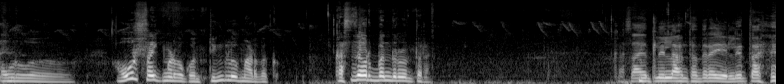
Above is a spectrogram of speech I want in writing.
ಅವರು ಅವ್ರು ಸ್ಟ್ರೈಕ್ ಮಾಡಬೇಕು ಒಂದು ತಿಂಗಳು ಮಾಡಬೇಕು. ಕಸದವ್ರು ಬಂದರು ಅಂತಾರೆ. ಕಸ ಎತ್ತಲಿಲ್ಲ ಅಂತಂದ್ರೆ ಎಲ್ಲಿರ್ತಾರೆ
